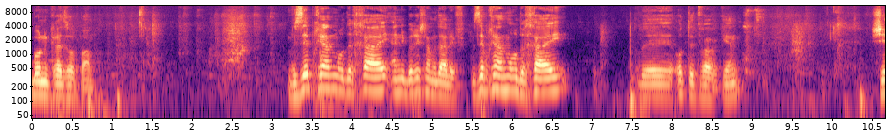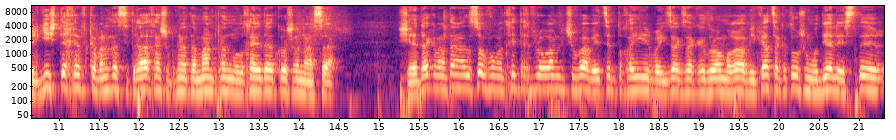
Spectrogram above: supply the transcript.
בואו נקרא את זה עוד פעם. וזה בחינת מרדכי, אני בריש ל"א, זה בחינת מרדכי באות ט"ו, כן? שהרגיש תכף כוונת הסטרה אחת שבחינת המן, בחינת מרדכי ידע את כל אשר נעשה. שידע כוונתן עד הסוף, הוא מתחיל תכף לאורם לתשובה, ויצא בתוך העיר, ויזעק זעקה גדולה ומרה, ויקרא צעקתו שהוא מודיע לאסתר,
